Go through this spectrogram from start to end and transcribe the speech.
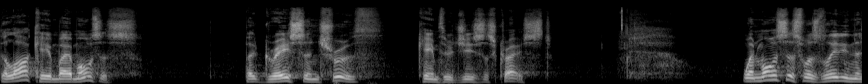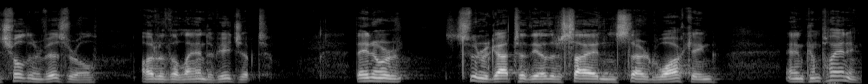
The law came by Moses, but grace and truth came through Jesus Christ. When Moses was leading the children of Israel out of the land of Egypt, they no sooner got to the other side and started walking and complaining.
